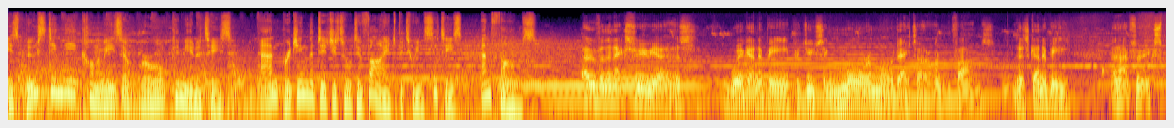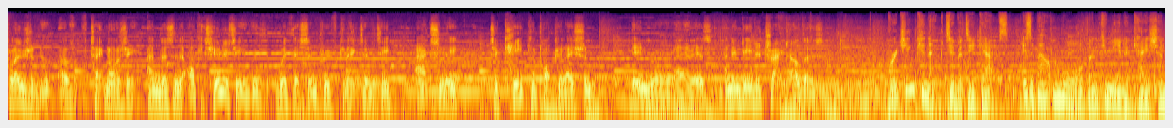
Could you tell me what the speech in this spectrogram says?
is boosting the economies of rural communities and bridging the digital divide between cities and farms. Over the next few years, we're going to be producing more and more data on farms. There's going to be an absolute explosion of, of, technology. And there's an opportunity with, with this improved connectivity actually to keep the population in rural areas and indeed attract others. Bridging connectivity gaps is about more than communication.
